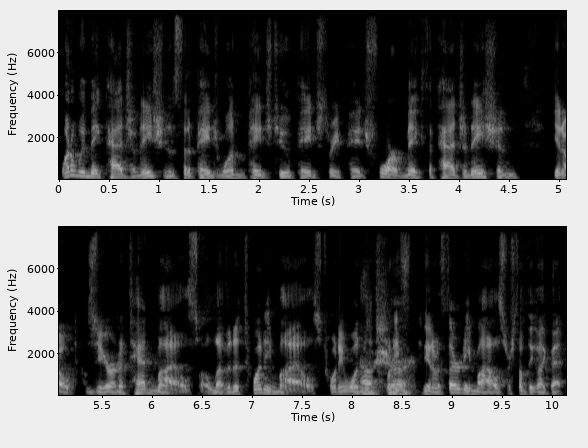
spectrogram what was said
why don't we make pagination instead of page one, page two, page three, page four? Make the pagination, you know, zero to 10 miles, 11 to 20 miles, 21 Oh, to 20, sure. you know, 30 miles or something like that,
